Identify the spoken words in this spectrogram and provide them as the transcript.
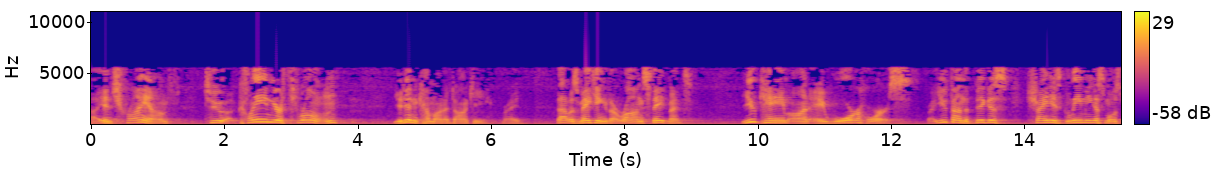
uh, in triumph to claim your throne, you didn't come on a donkey, right? That was making the wrong statement. You came on a war horse, right? You found the biggest, shiniest, gleamingest, most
